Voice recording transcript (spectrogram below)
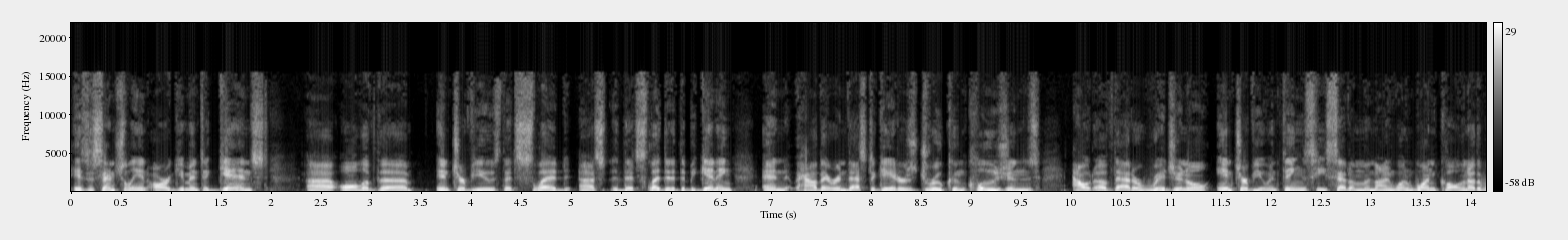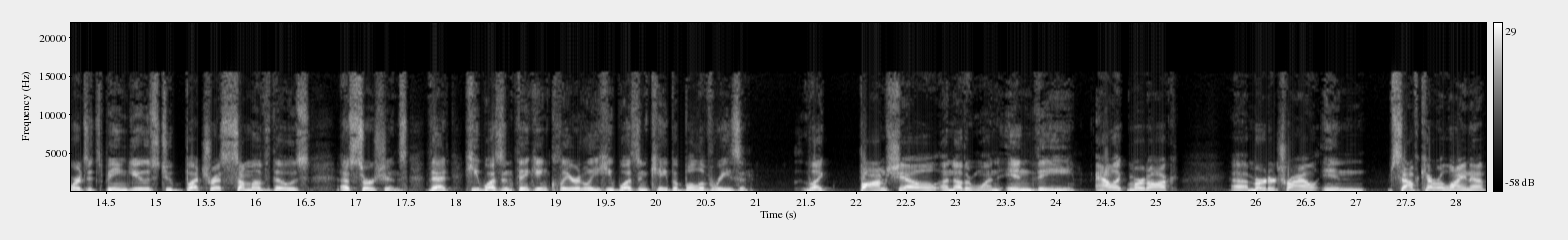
is essentially an argument against uh, all of the interviews that SLED uh, that SLED did at the beginning, and how their investigators drew conclusions out of that original interview and things he said on the 911 call. In other words, it's being used to buttress some of those assertions that he wasn't thinking clearly, he wasn't capable of reason. Like bombshell, another one in the Alec Murdaugh uh, murder trial in South Carolina,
